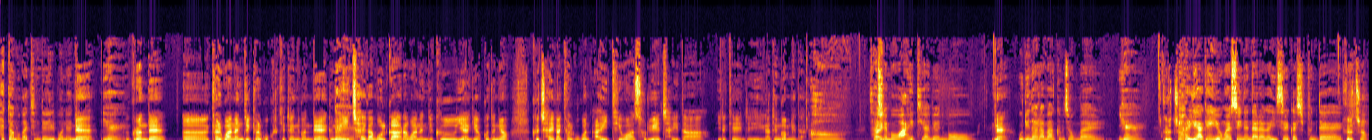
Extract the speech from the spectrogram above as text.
했던 것 같은데 일본에도. 네. 예. 그런데 어, 결과는 이제 결국 그렇게 된 건데, 근데 네. 이 차이가 뭘까라고 하는 이제 그 이야기였거든요. 그 차이가 결국은 IT와 서류의 차이다. 이렇게 이제 얘기가 된 겁니다. 아, 사실 I, 뭐 IT 하면 뭐, 네. 우리나라만큼 정말, 예. 그렇죠. 편리하게 이용할 수 있는 나라가 있을까 싶은데. 그렇죠.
